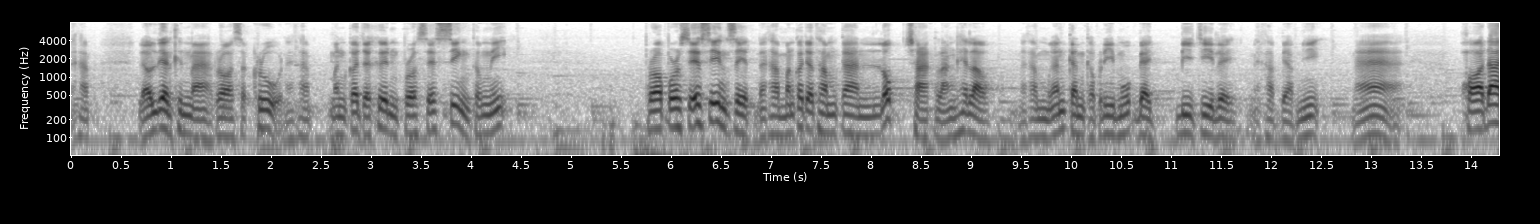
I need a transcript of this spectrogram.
นะครับ แล้วเลื่อนขึ้นมารอสักครู่นะครับ มันก็จะขึ้น processing ตรงนี้ พอ processing เสร็จนะครับมันก็จะทำการลบฉากหลังให้เรานะครับเหมือนกันกับ remove แบบ BG เลยนะครับแบบนี้นะพอได้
